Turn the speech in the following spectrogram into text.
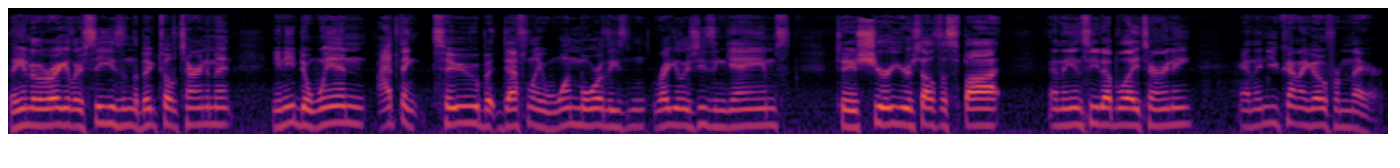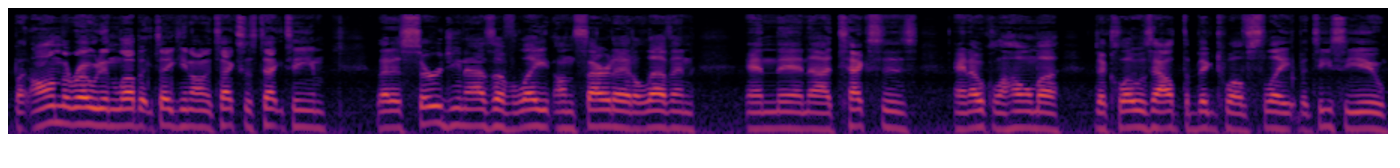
the end of the regular season, the Big 12 tournament. You need to win, I think, two, but definitely one more of these regular season games to assure yourself a spot in the NCAA tourney. And then you kind of go from there. But on the road in Lubbock, taking on a Texas Tech team that is surging as of late on Saturday at 11. And then uh, Texas and Oklahoma to close out the Big 12 slate. But TCU,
